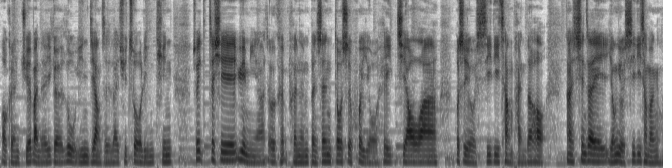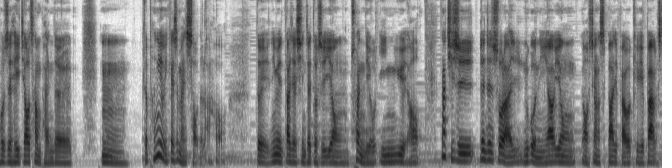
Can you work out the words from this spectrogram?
哦，可能绝版的一个录音这样子来去做聆听。所以这些乐迷啊，都可可能本身都是会有黑胶啊，或是有 CD 唱盘的哦。那现在拥有 CD 唱盘或是黑胶唱盘的，嗯，的朋友应该是蛮少的啦，哦。对，因为大家现在都是用串流音乐哦。那其实认真说来，如果你要用哦像 Spotify 或 KKBox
